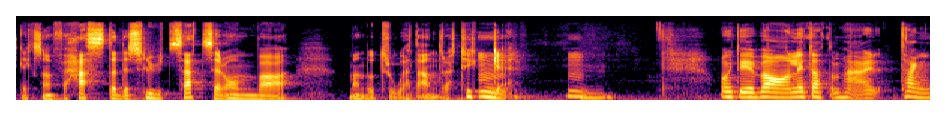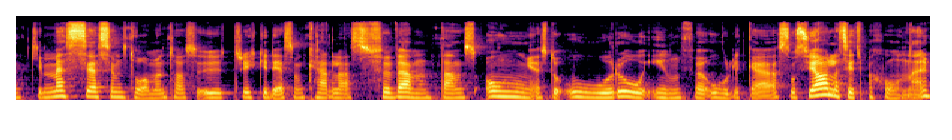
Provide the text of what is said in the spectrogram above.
liksom förhastade slutsatser om vad man då tror att andra tycker. Och det är vanligt att de här tankemässiga symptomen tar sig uttryck i det som kallas förväntansångest och oro inför olika sociala situationer.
